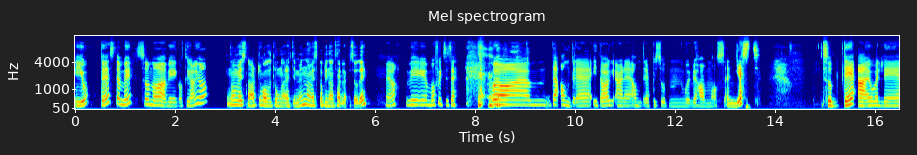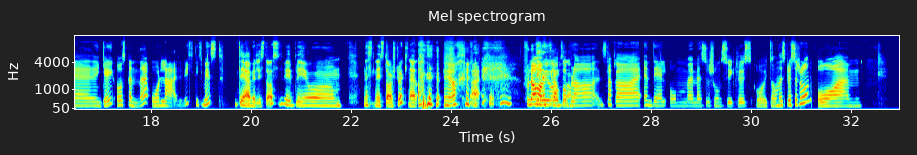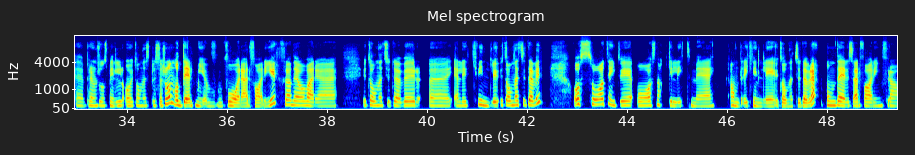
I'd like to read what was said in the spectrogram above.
Jo, det stemmer. Så nå er vi godt i gang nå. Nå må vi snart holde tunga rett i munnen når vi skal begynne å telle episoder. Ja, vi må fortsette. se. Og um, det andre i dag er det andre episoden hvor vi har med oss en gjest. Så det er jo veldig gøy og spennende, og lærerikt, ikke minst. Det er veldig stas. Vi blir jo nesten litt starstruck. Nei da. Ja. Nei. For nå har vi jo bobla snakka en del om menstruasjonssyklus og utholdenhetsprestasjon. Og um, eh, prevensjonsmiddel og utholdenhetsprestasjon. Og delt mye våre erfaringer fra det å være utholdenhetsutøver uh, eller kvinnelig utholdenhetsutøver. Og så tenkte vi å snakke litt med andre kvinnelige utholdenhetsutøvere om deres erfaring fra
